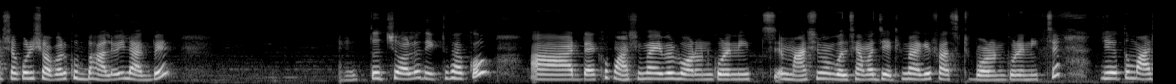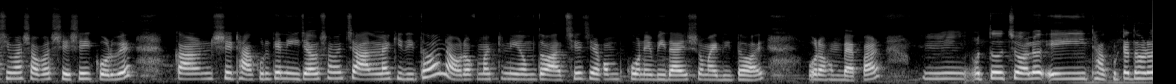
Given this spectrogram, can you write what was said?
আশা করি সবার খুব ভালোই লাগবে। তো চলো দেখতে থাকো। আর দেখো মাসিমা এবার বরণ করে নিচ্ছে, মাসিমা বলছে আমার জেঠিমা আগে ফার্স্ট বরণ করে নিচ্ছে। যেহেতু মাসিমা সবার শেষেই করবে, কারণ সে ঠাকুরকে নিয়ে যাওয়ার সময় চাল নাকি দিতে হয় না? ওরকম একটা নিয়ম তো আছে, যেরকম কোণে বিদায়ের সময় দিতে হয়, ওরকম ব্যাপার। তো চলো, এই ঠাকুরটা ধরো,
